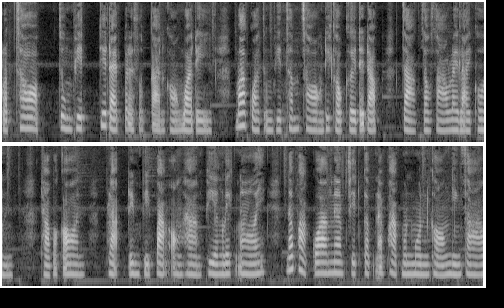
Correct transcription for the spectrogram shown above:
กลับชอบ จุมพิษที่ไร้ประสบการณ์ของวารี มากกว่าจุมพิษช้ำชองที่เขาเคยได้รับจากสาวๆหลายๆ คนถาปกรพระริมฝีปากอ่องห่างเพียงเล็กน้อย หน้าผากกว้างแนบชิดกับหน้าผากมนๆของหญิงสาว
